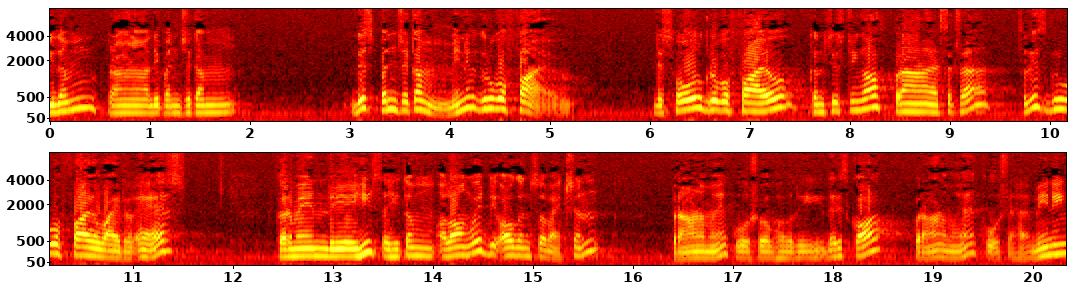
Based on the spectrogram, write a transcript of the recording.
pranadi panchakam this panchakam meaning group of five this whole group of five consisting of prana etc so this group of five vital airs कर्मेन्द्रिय sahitam along with the organs of action pranamaya kosho bhavati that is called pranamaya kosha meaning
